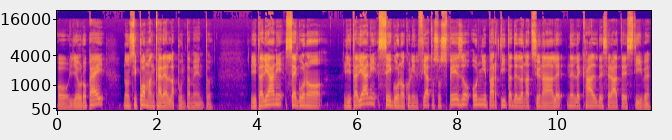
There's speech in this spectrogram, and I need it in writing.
o gli europei, non si può mancare all'appuntamento. Gli italiani seguono gli italiani seguono con il fiato sospeso ogni partita della nazionale nelle calde serate estive,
